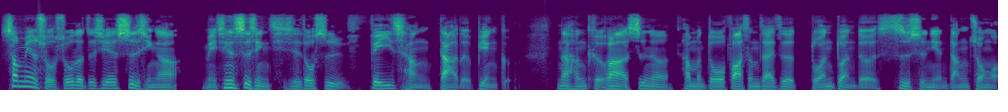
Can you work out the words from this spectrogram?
上面所说的这些事情啊，每件事情其实都是非常大的变革。那很可怕的是呢，他们都发生在这短短的四十年当中哦。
